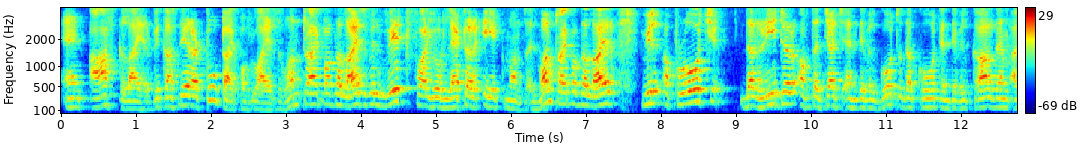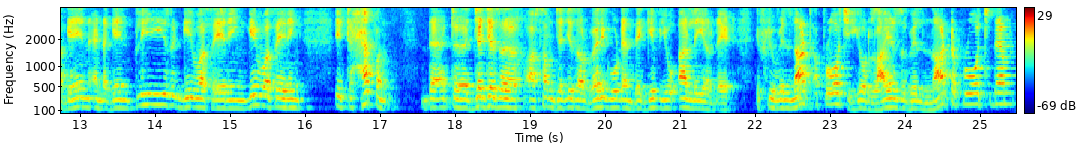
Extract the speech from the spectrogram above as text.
and ask lawyer because there are two type of lawyers. One type of the lawyers will wait for your letter eight months and one type of the lawyer will approach the reader of the judge and they will go to the court and they will call them again and again please give us hearing give us hearing it happen that uh, judges uh, or some judges are very good and they give you earlier date. If you will not approach your lawyers will not approach them.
